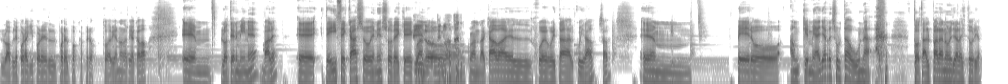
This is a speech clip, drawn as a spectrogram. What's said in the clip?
lo hablé por aquí por el, por el podcast, pero todavía no lo había acabado. Em, lo terminé, ¿vale? Eh, te hice caso en eso de que cuando, cuando acaba el juego y tal, cuidado, ¿sabes? Em, pero aunque me haya resultado una total paranoia la historia,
